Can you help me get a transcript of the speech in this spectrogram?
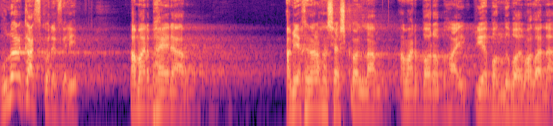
গুনার কাজ করে ফেলি। আমার ভাইয়েরা, আমি এখন শেষ করলাম। আমার বড় ভাই, প্রিয় বন্ধু ভাই মালানা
